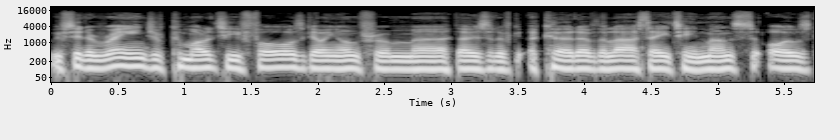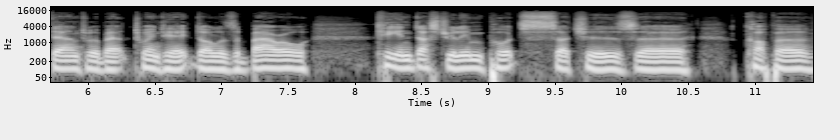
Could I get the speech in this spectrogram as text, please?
We've seen a range of commodity falls going on from uh, those that have occurred over the last 18 months. Oil's down to about $28 a barrel. Key industrial inputs such as uh, copper,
